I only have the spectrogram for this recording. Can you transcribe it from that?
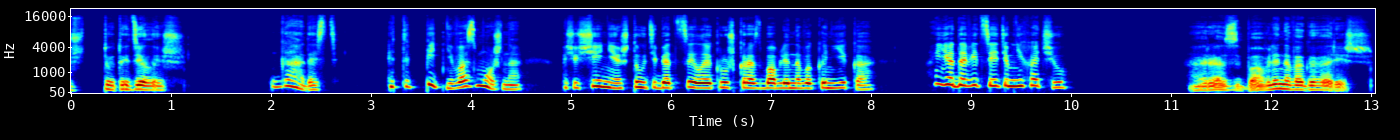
«Что ты делаешь?» «Гадость. Это пить невозможно. Ощущение, что у тебя целая кружка разбавленного коньяка. Я давиться этим не хочу». «Разбавленного, говоришь?»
